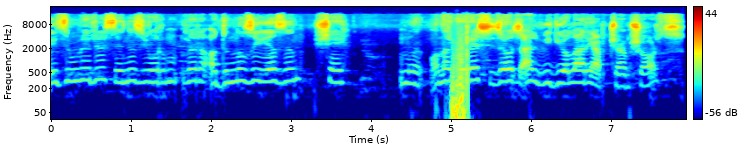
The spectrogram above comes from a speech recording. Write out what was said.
izin verirseniz yorumlara adınızı yazın. Şey ona göre size özel videolar yapacağım shorts.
